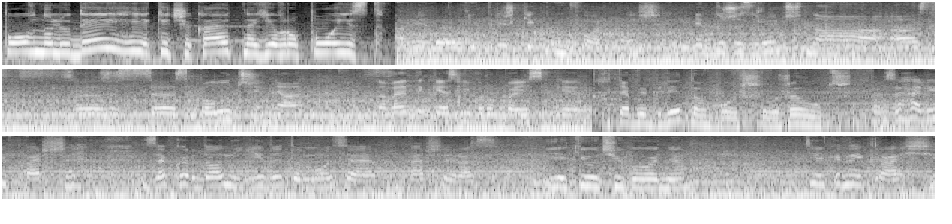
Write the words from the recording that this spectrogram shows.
повно людей, які чекають на європоїзд. Він такий трішки комфортніший. Він дуже зручно з, з, з сполучення нове таке з європейське. Хоча б білетів більше, вже краще. Взагалі вперше за кордон їду, тому це перший раз. Які очікування? Тільки найкраще.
